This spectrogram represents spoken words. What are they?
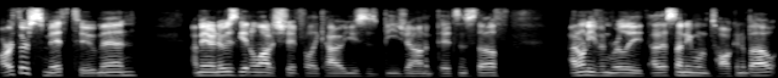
Arthur Smith too, man. I mean, I know he's getting a lot of shit for like how he uses Bijan and Pitts and stuff. I don't even really. uh, That's not even what I'm talking about.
